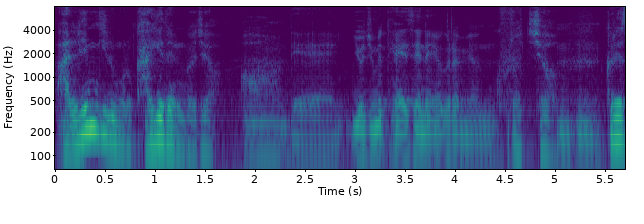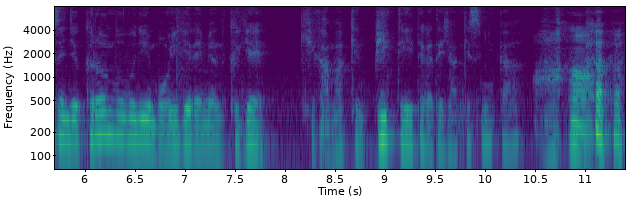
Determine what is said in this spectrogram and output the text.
알림 기능으로 가게 되는 거죠. 아, 네. 요즘에 대세네요, 그러면. 그렇죠. 음흠. 그래서 이제 그런 부분이 모이게 되면 그게 기가 막힌 빅데이터가 되지 않겠습니까? 아,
